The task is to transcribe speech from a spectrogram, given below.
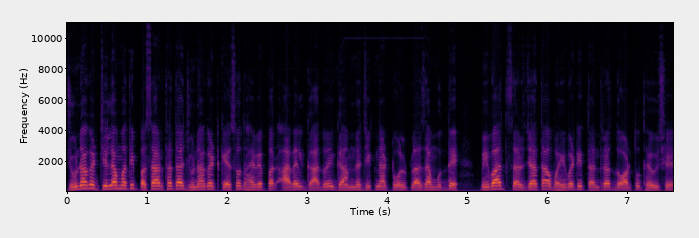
જૂનાગઢ જિલ્લામાંથી પસાર થતા જૂનાગઢ કેશોદ હાઈવે પર આવેલ ગાદોઈ ગામ નજીકના ટોલ પ્લાઝા મુદ્દે વિવાદ સર્જાતા વહીવટી તંત્ર દોડતું થયું છે.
